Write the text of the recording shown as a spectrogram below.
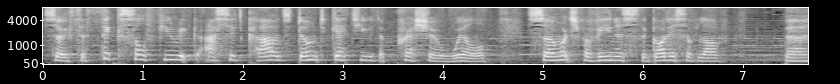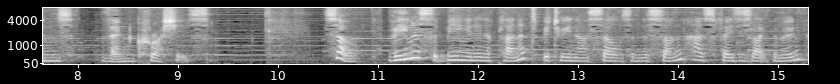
So if the thick sulfuric acid clouds don't get you, the pressure will. So much for Venus, the goddess of love, burns then crushes. So, Venus, being an inner planet between ourselves and the Sun, has phases like the Moon.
